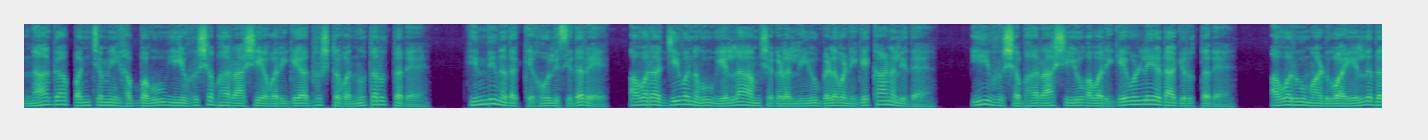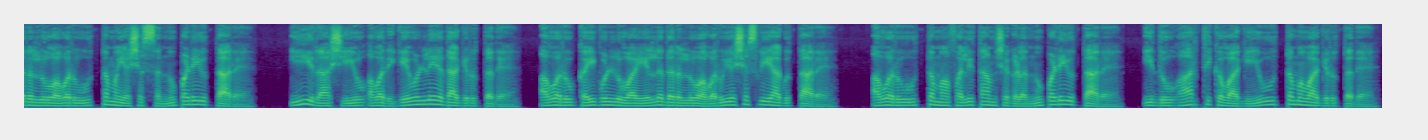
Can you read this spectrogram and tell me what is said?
ನಾಗ ಪಂಚಮಿ ಹಬ್ಬವು ಈ ವೃಷಭ ರಾಶಿಯವರಿಗೆ ಅದೃಷ್ಟವನ್ನು ತರುತ್ತದೆ. ಹಿಂದಿನದಕ್ಕೆ ಹೋಲಿಸಿದರೆ, ಅವರ ಜೀವನವು ಎಲ್ಲಾ ಅಂಶಗಳಲ್ಲಿಯೂ ಬೆಳವಣಿಗೆ ಕಾಣಲಿದೆ. ಈ ವೃಷಭ ರಾಶಿಯು ಅವರಿಗೆ ಒಳ್ಳೆಯದಾಗಿರುತ್ತದೆ. ಅವರು ಮಾಡುವ ಎಲ್ಲದರಲ್ಲೂ ಅವರು ಉತ್ತಮ ಯಶಸ್ಸನ್ನು ಪಡೆಯುತ್ತಾರೆ. ಈ ರಾಶಿಯು ಅವರಿಗೆ ಒಳ್ಳೆಯದಾಗಿರುತ್ತದೆ. ಅವರು ಕೈಗೊಳ್ಳುವ ಎಲ್ಲದರಲ್ಲೂ ಅವರು ಯಶಸ್ವಿಯಾಗುತ್ತಾರೆ. ಅವರು ಉತ್ತಮ ಫಲಿತಾಂಶಗಳನ್ನು ಪಡೆಯುತ್ತಾರೆ. ಇದು ಆರ್ಥಿಕವಾಗಿಯೂ ಉತ್ತಮವಾಗಿರುತ್ತದೆ.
